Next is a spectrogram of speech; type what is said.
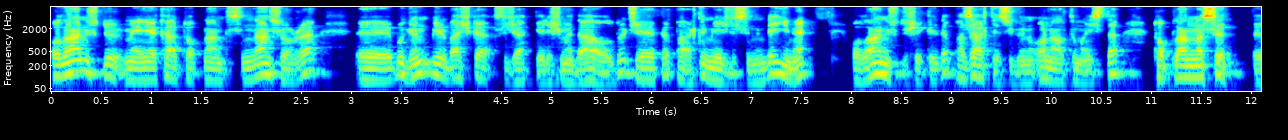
Olağanüstü MYK toplantısından sonra e, bugün bir başka sıcak gelişme daha oldu. CHP Parti Meclisi'nin de yine olağanüstü şekilde pazartesi günü 16 Mayıs'ta toplanması e,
